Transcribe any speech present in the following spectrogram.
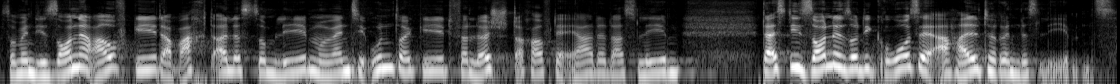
So, wenn die Sonne aufgeht, erwacht alles zum Leben und wenn sie untergeht, verlöscht auch auf der Erde das Leben. Da ist die Sonne so die große Erhalterin des Lebens.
